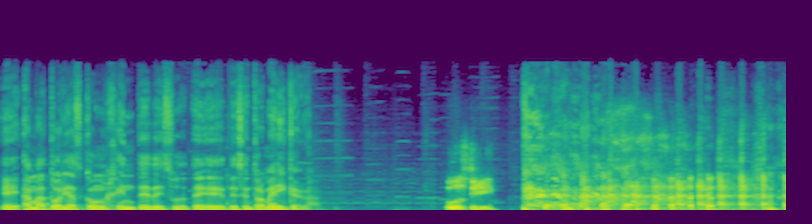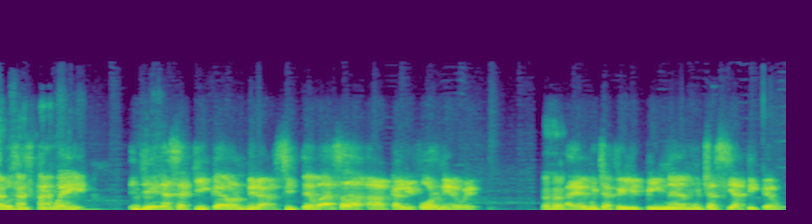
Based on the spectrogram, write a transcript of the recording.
eh, amatorias con gente de, su- de- de Centroamérica. Uh, sí. pues es que, güey, llegas aquí, cabrón. Mira, si te vas a, a California, güey, ahí hay mucha filipina, mucha asiática, güey.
